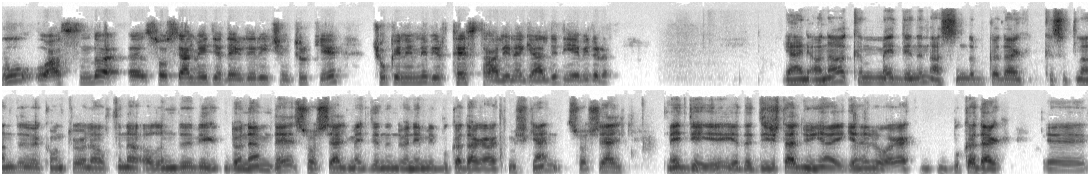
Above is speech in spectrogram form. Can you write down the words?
bu aslında e, sosyal medya devleri için Türkiye çok önemli bir test haline geldi diyebilirim. Yani ana akım medyanın aslında bu kadar kısıtlandığı ve kontrol altına alındığı bir dönemde sosyal medyanın önemi bu kadar artmışken sosyal medyayı ya da dijital dünyayı genel olarak bu kadar e,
